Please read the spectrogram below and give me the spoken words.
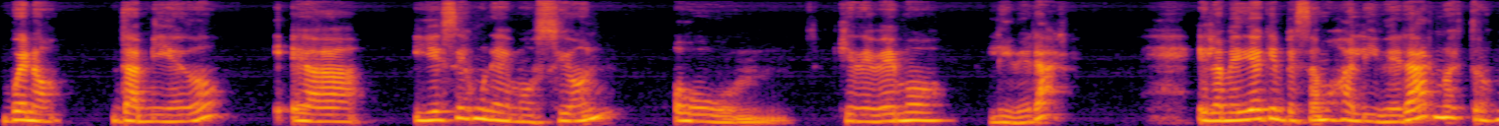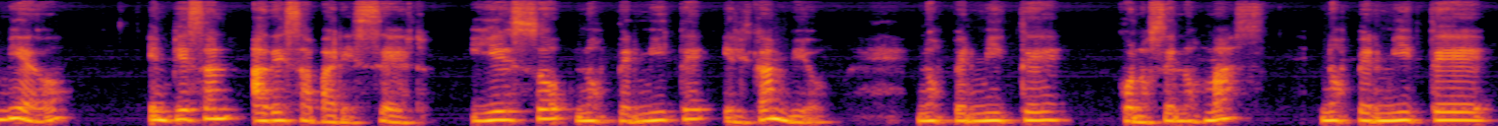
Bueno, da miedo eh, y esa es una emoción que debemos liberar. En la medida que empezamos a liberar nuestros miedos, empiezan a desaparecer y eso nos permite el cambio, nos permite conocernos más, nos permite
